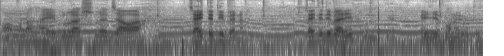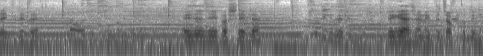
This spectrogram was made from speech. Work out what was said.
আমার মনে হয় এগুলো আসলে যাওয়া যাইতে দিবে না। যাইতে দিবে আরিফ? এই যে বনের ভিতরে যাইতে দিবে? এই যে যে এই পাশে এটা। দেখে আসেন একটু চক্কর দেখি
